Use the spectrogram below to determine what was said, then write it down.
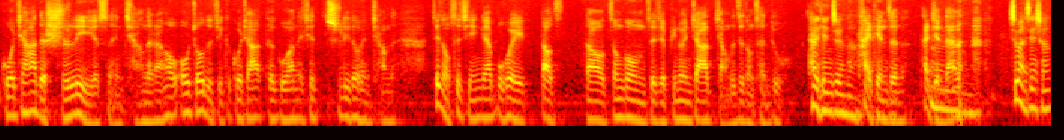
国家的实力也是很强的，然后欧洲的几个国家，德国啊那些实力都很强的，这种事情应该不会到到中共这些评论家讲的这种程度。太天真了，太天真了，太简单了。石板先生。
